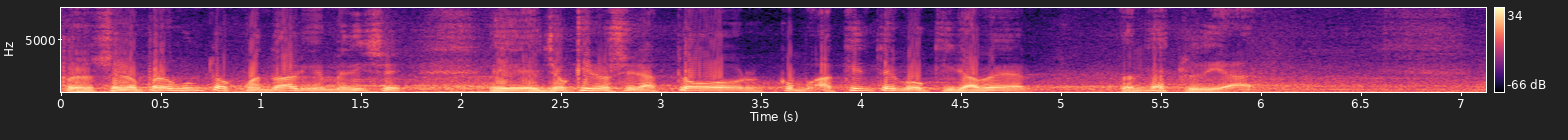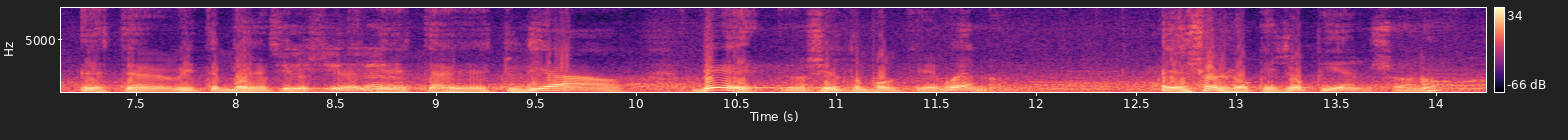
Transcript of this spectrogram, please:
Pero se lo pregunto cuando alguien me dice, eh, yo quiero ser actor, ¿a quién tengo que ir a ver? ¿Dónde a estudiar? Este, ¿viste? Vos quiero estudiar, ve, ¿no es cierto? Porque, bueno, eso es lo que yo pienso, ¿no?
